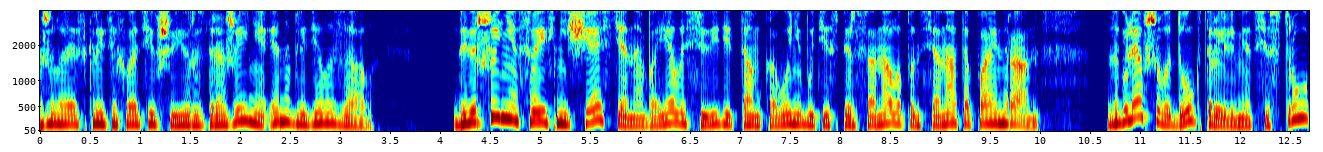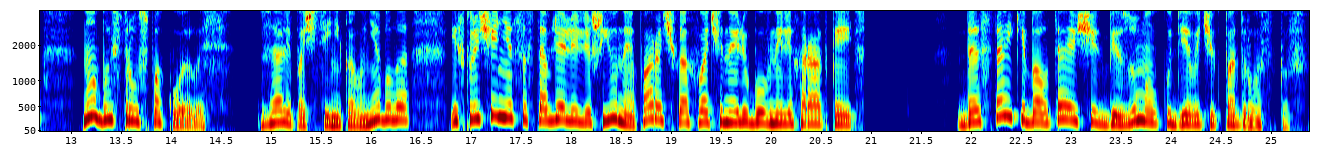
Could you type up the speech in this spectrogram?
Желая скрыть охватившее ее раздражение, Энна глядела зал. В довершение своих несчастий она боялась увидеть там кого-нибудь из персонала пансионата Пайнран, загулявшего доктора или медсестру, но быстро успокоилась. В зале почти никого не было, исключение составляли лишь юная парочка, охваченная любовной лихорадкой, до стайки болтающих безумолку девочек-подростков.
